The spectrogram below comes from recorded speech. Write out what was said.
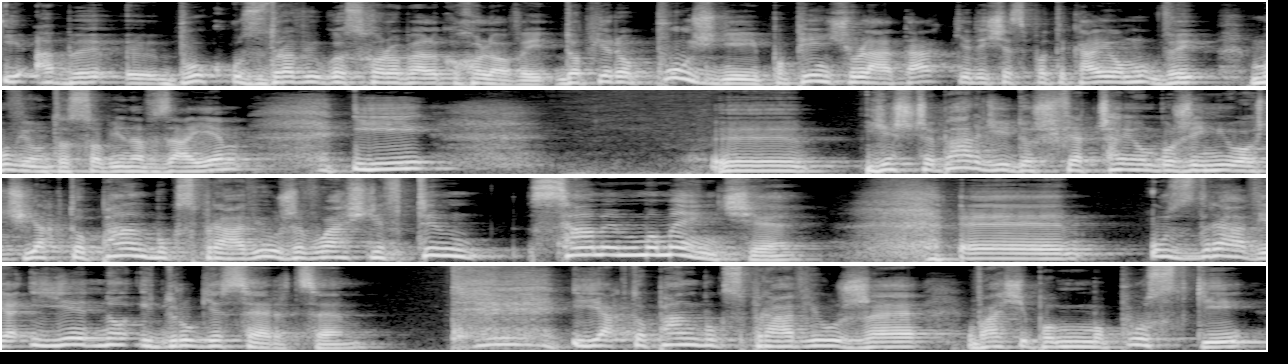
i aby y, Bóg uzdrowił go z choroby alkoholowej. Dopiero później, po pięciu latach, kiedy się spotykają, mówią to sobie nawzajem i jeszcze bardziej doświadczają Bożej miłości, jak to Pan Bóg sprawił, że właśnie w tym samym momencie y, uzdrawia i jedno, i drugie serce. I jak to Pan Bóg sprawił, że właśnie pomimo pustki,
